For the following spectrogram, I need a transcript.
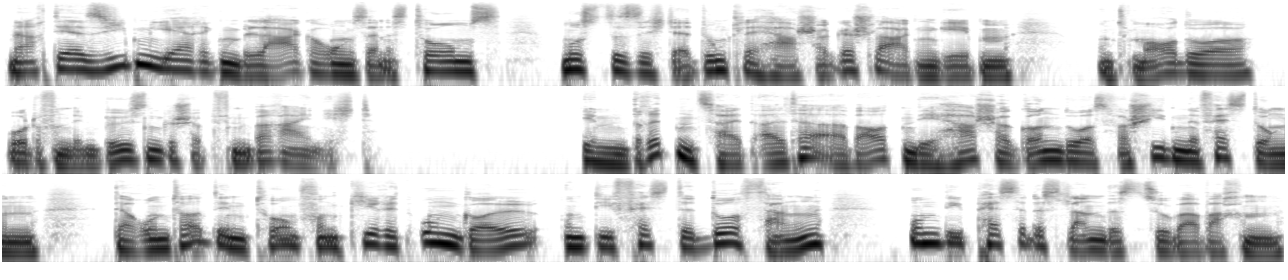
Nach der siebenjährigen Belagerung seines Turms musste sich der dunkle Herrscher geschlagen geben und Mordor wurde von den bösen Geschöpfen bereinigt. Im dritten Zeitalter erbauten die Herrscher Gondors verschiedene Festungen, darunter den Turm von Kirit Ungol und die Feste Durthang, um die Pässe des Landes zu überwachen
